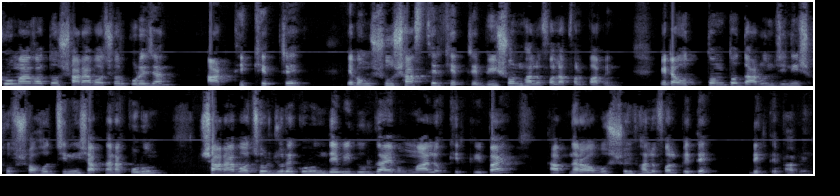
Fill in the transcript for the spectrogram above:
ক্রমাগত সারা বছর করে যান, আর্থিক ক্ষেত্রে এবং সুস্বাস্থ্যের ক্ষেত্রে ভীষণ ভালো ফলাফল পাবেন। এটা অত্যন্ত দারুণ জিনিস, খুব সহজ জিনিস। আপনারা করুন, সারা বছর জুড়ে করুন। দেবী দুর্গা এবং মা লক্ষ্মীর কৃপায় আপনারা অবশ্যই ভালো ফল পেতে দেখতে পাবেন।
